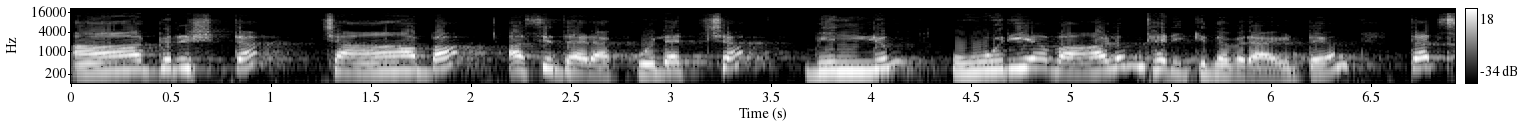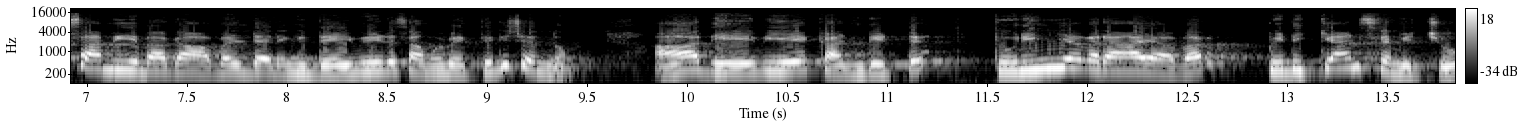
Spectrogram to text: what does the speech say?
ആകൃഷ്ട ചാപ അസിധര കുലച്ച വില്ലും ഊരിയ വാളും ധരിക്കുന്നവരായിട്ട് തത് സമീപക അവളുടെ അല്ലെങ്കിൽ ദേവിയുടെ സമീപത്തേക്ക് ചെന്നു. ആ ദേവിയെ കണ്ടിട്ട് തുരിഞ്ഞവരായ അവർ പിടിക്കാൻ ശ്രമിച്ചു.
